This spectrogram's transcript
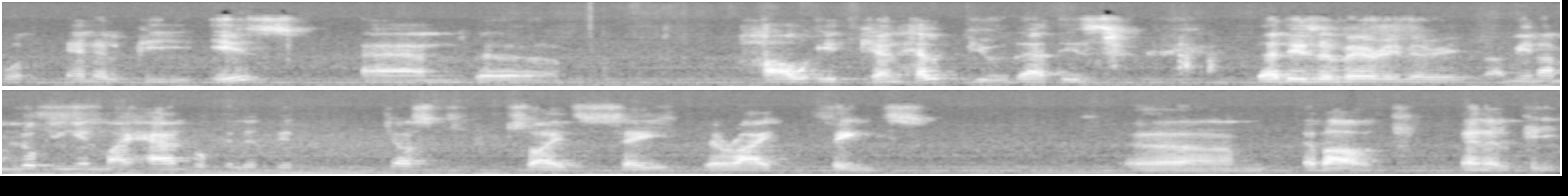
what NLP is and uh, how it can help you. That is that is a very very. I mean, I'm looking in my handbook a little bit just so I say the right things um, about NLP.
